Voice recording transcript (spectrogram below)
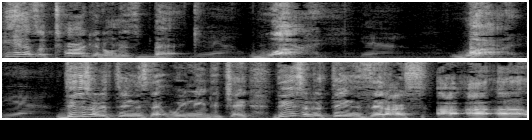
He has a target on his back. Yeah. Why? Yeah. Why? Yeah. These are the things that we need to change. These are the things that are uh,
